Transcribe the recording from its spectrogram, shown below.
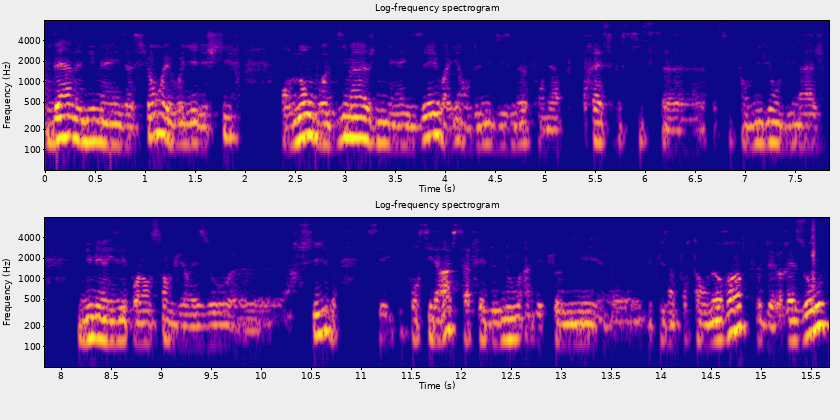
vers la numérisation. Et vous voyez les chiffres en nombre d'images numérisées. Vous voyez, en 2019, on est à presque 6, 600 euh, millions d'images numérisées pour l'ensemble du réseau euh, archive. C'est considérable. Ça fait de nous un des pionniers euh, des plus importants en Europe de réseau.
